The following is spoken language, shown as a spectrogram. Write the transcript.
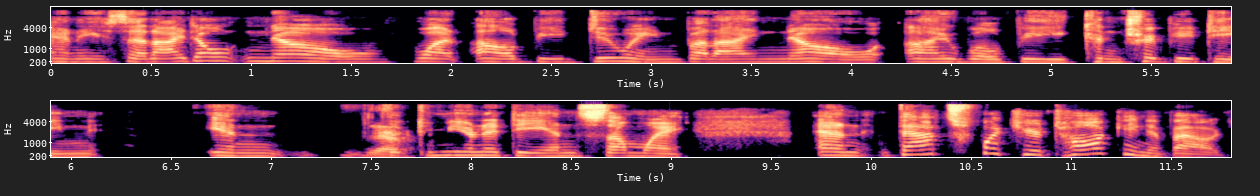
And he said, I don't know what I'll be doing, but I know I will be contributing in yeah. the community in some way. And that's what you're talking about.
